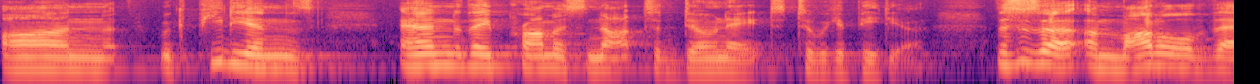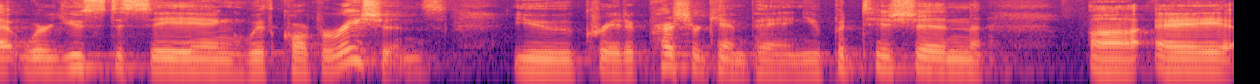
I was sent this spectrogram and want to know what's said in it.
on Wikipedians, and they promise not to donate to Wikipedia. This is a, a, model that we're used to seeing with corporations. You create a pressure campaign, you petition uh, a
